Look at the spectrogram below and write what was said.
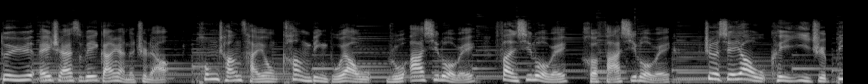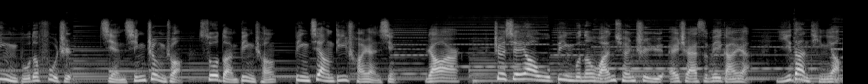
对于 HSV 感染的治疗，通常采用抗病毒药物，如阿昔洛韦、范昔洛韦和伐昔洛韦。这些药物可以抑制病毒的复制，减轻症状，缩短病程，并降低传染性。然而，这些药物并不能完全治愈 HSV 感染。一旦停药，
